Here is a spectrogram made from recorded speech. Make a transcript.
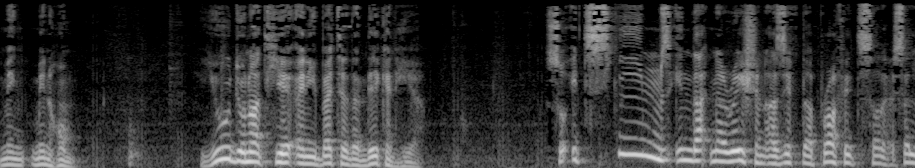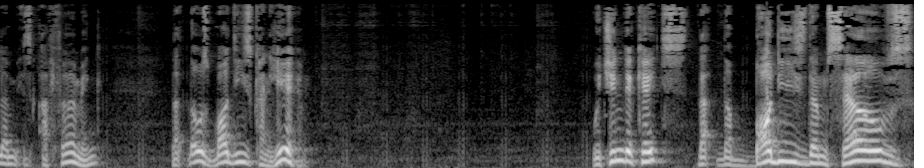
من منهم you do not hear any better than they can hear. So it seems in that narration as if the Prophet ﷺ is affirming that those bodies can hear him. Which indicates that the bodies themselves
